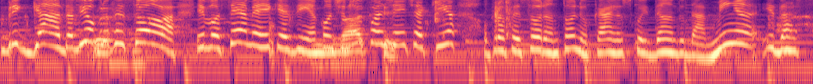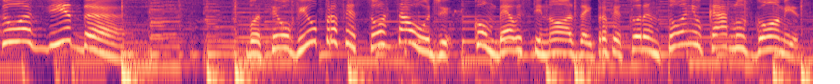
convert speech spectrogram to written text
Obrigada, viu, é. professor? E você, minha riquezinha, continue com a gente aqui, o professor Antônio Carlos, cuidando da minha e da sua vida. Você ouviu o Professor Saúde, com Bel Espinosa e professor Antônio Carlos Gomes.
